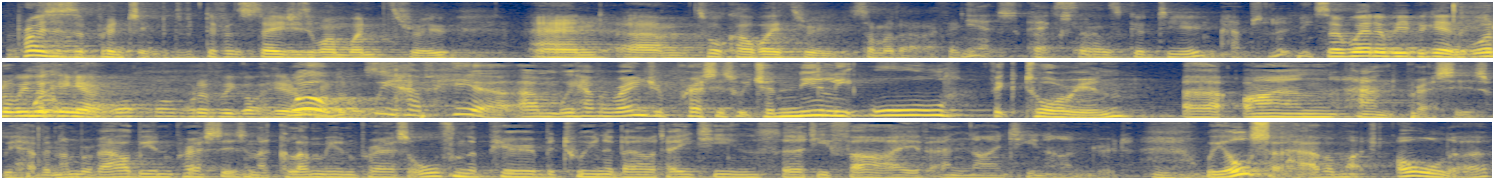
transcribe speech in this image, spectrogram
the process of printing, the different stages one went through, and um, talk our way through some of that, I think. Yes, That excellent. sounds good to you. Absolutely. So, where do we begin? What are we Well- looking at? What, what, what have we got here in Well, front of what we have here, um, we have a range of presses which are nearly all Victorian uh, iron hand presses. We have a number of Albion presses and a Columbian press, all from the period between about 1835 and 1900. Mm-hmm. We also have a much older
